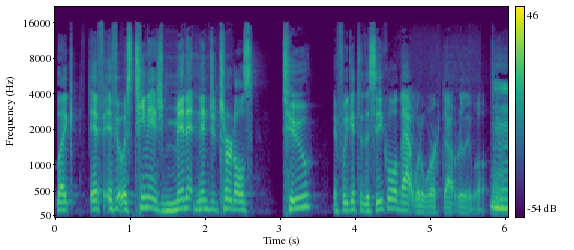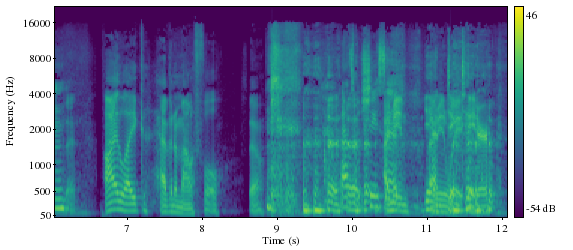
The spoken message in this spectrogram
Like if if it was Teenage Minute Ninja Turtles two, if we get to the sequel, that would have worked out really well too. Mm. But I like having a mouthful, so That's what she said. I mean, yeah, I mean, wait. dictator.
